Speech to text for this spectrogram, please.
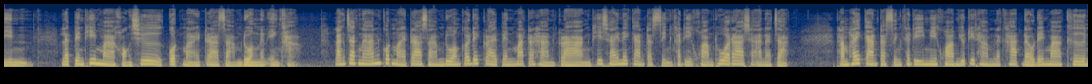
ดิน และเป็นที่มาของชื่อกฎหมายตราสามดวงนั่นเองค่ะหลังจากนั้นกฎหมายตราสามดวงก็ได้กลายเป็นมาตรฐานกลางที่ใช้ในการตัดสินคดีความทั่วราชอาณาจักรทำให้การตัดสินคดีมีความยุติธรรมและคาดเดาได้มากขึ้น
